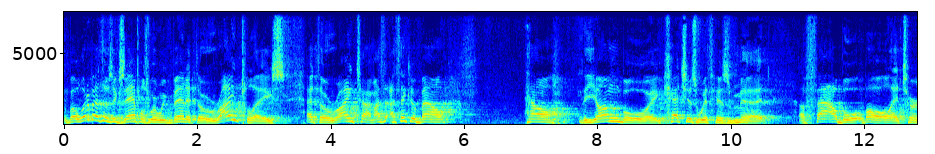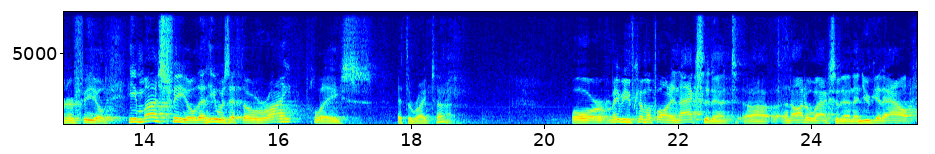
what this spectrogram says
But what about those examples where we've been at the right place at the right time? I, th- I think about how the young boy catches with his mitt a foul ball at Turner Field. He must feel that he was at the right place at the right time. Or maybe you've come upon an accident, uh, an auto accident, and you get out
